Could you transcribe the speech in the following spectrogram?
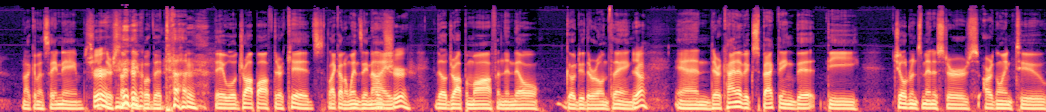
I'm not going to say names. but Sure. there's some people that uh, they will drop off their kids, like on a Wednesday night. Oh, sure. They'll drop them off and then they'll go do their own thing. Yeah. And they're kind of expecting that the children's ministers are going to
